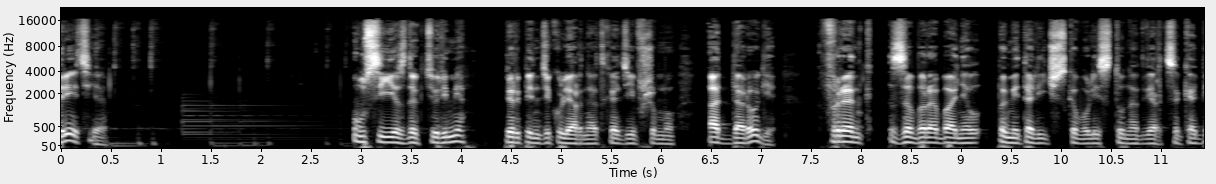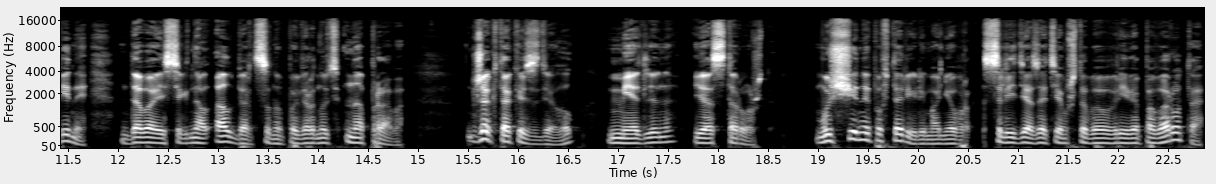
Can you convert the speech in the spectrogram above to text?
Третье. У съезда к тюрьме, перпендикулярно отходившему от дороги, Фрэнк забарабанил по металлическому листу на дверце кабины, давая сигнал Албертсону повернуть направо. Джек так и сделал, медленно и осторожно. Мужчины повторили маневр, следя за тем, чтобы во время поворота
